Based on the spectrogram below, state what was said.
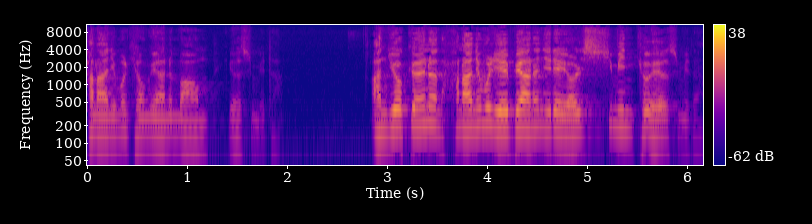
하나님을 경외하는 마음이었습니다. 안디옥 교회는 하나님을 예배하는 일에 열심인 교회였습니다.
